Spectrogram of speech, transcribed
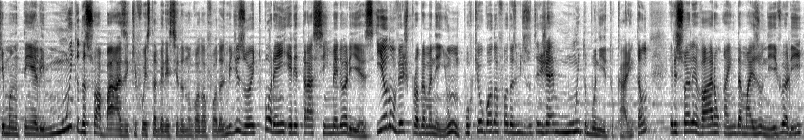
que mantém ali muito da sua base que foi estabelecida no God of War 2018, porém ele traz sim melhorias. E eu não vejo problema nenhum, porque o God of War 2018 já é muito bonito, cara. Então eles só elevaram ainda mais o nível ali,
